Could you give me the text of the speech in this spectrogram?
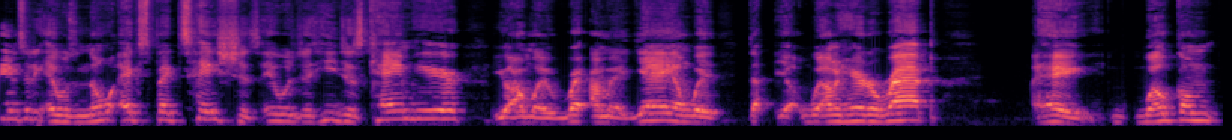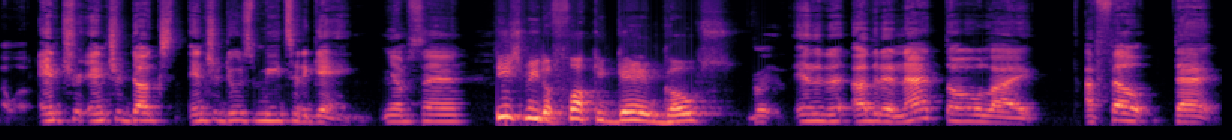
came to the. It was no expectations. It was just he just came here. Yo, I'm with. I'm with. Yay. I'm with. I'm here to rap. Hey, welcome. Intro, introduce introduce me to the game. You know what I'm saying? Teach me the fucking game, Ghost. But the, other than that, though, like I felt that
